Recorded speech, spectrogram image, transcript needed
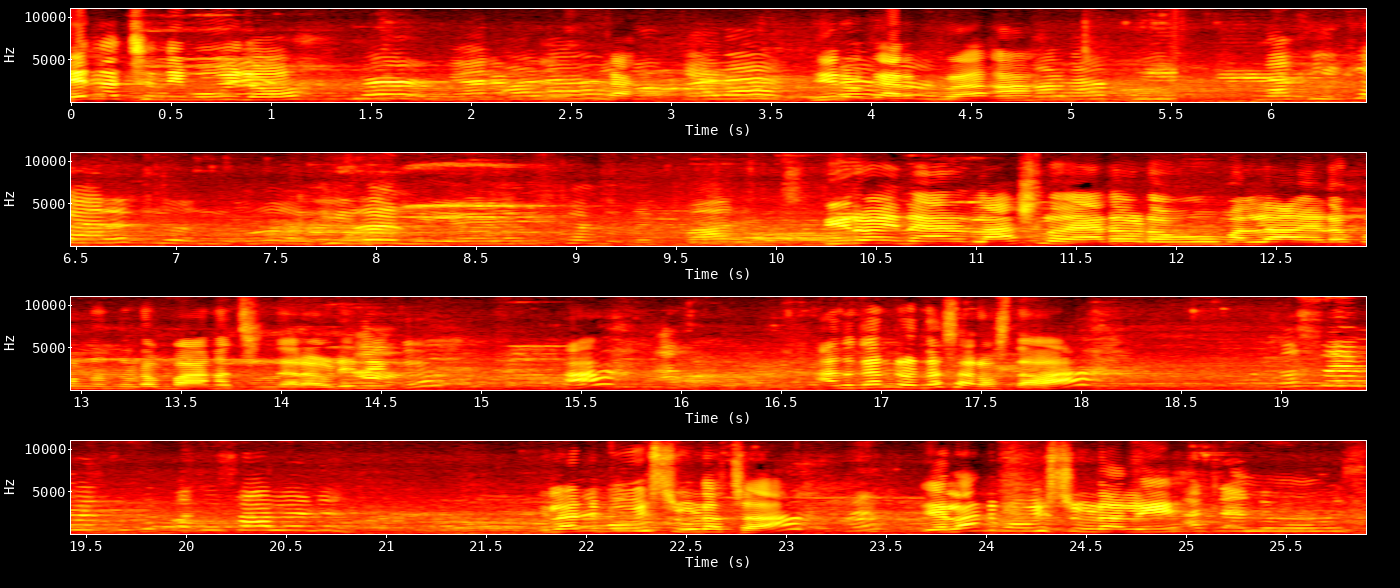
ఏం నచ్చింది ఈ మూవీలో? హీరో క్యారెక్టరా? హీరోయిన్ లాస్ట్లో ఏడవడము మళ్ళీ ఏడవకుండా ఉండడం బాగా నచ్చిందా రౌడీ నీకు? అందుకని రెండోసారి వస్తావా? ఇలాంటి మూవీస్ చూడొచ్చా? ఎలాంటి మూవీస్ చూడాలి? మూవీస్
